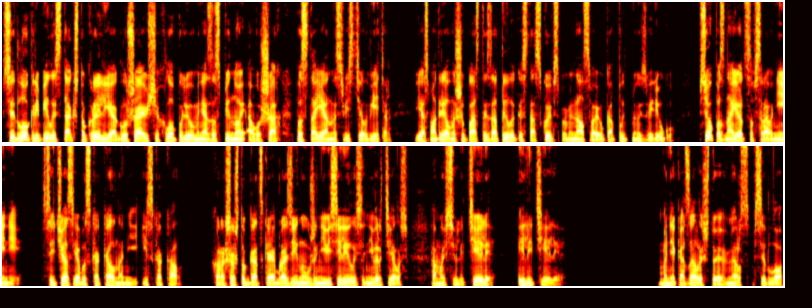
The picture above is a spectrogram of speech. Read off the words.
Седло крепилось так, что крылья оглушающе хлопали у меня за спиной, а в ушах постоянно свистел ветер — я смотрел на шипастый затылок и с тоской вспоминал свою копытную зверюгу. Все познается в сравнении. Сейчас я бы скакал на ней и скакал. Хорошо, что гадская абразина уже не веселилась и не вертелась, а мы все летели и летели. Мне казалось, что я вмерз в седло,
